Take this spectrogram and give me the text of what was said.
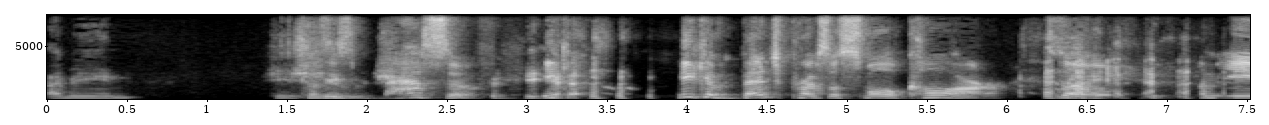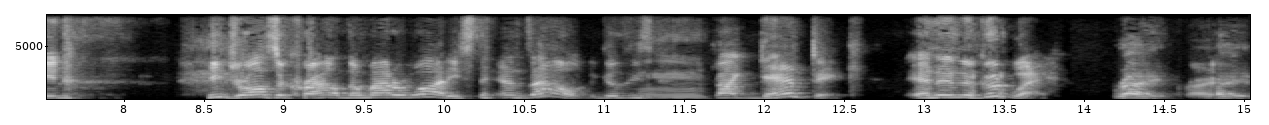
I mean, he's he's massive. yeah. He can he can bench press a small car. So right. I mean he draws a crowd no matter what. He stands out because he's mm-hmm. gigantic and in a good way. right, right, right.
